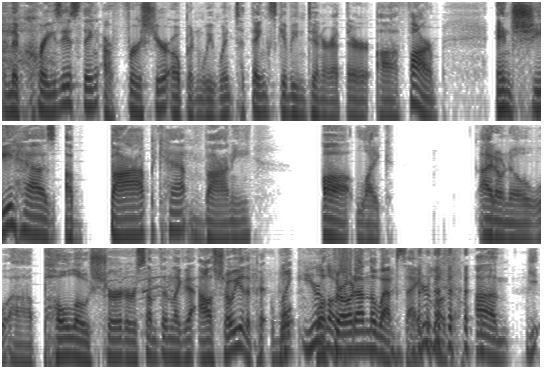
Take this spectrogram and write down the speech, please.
And the craziest thing, our first year open, we went to Thanksgiving dinner at their uh, farm, and she has a Bobcat Bonnie, uh, like I don't know, uh, polo shirt or something like that. I'll show you the. We'll, Like your we'll logo. throw it on the website. Your logo. Um, y-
